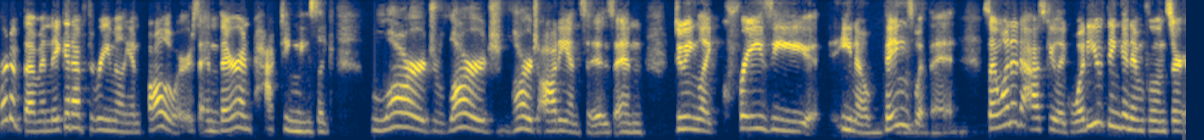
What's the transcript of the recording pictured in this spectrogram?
heard of them, and they could have 3 million followers and they're impacting these like large, large, large audiences and doing like crazy, you know, things with it. So I wanted to ask you, like, what do you think an influencer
